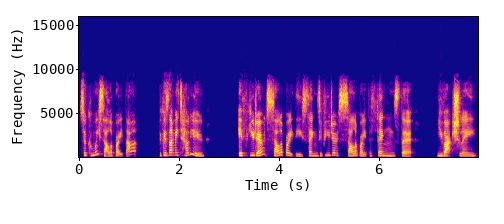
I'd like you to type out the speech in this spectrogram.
So, can we celebrate that? Because let me tell you, if you don't celebrate these things, if you don't celebrate the things that you've actually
